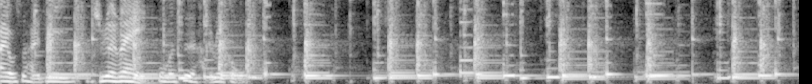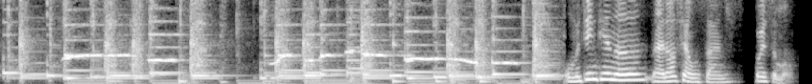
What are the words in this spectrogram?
嗨，我是海蒂，我是瑞瑞，我们是海瑞共。我们今天呢来到象山，为什么？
